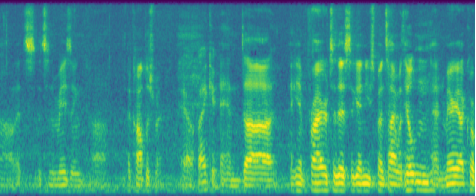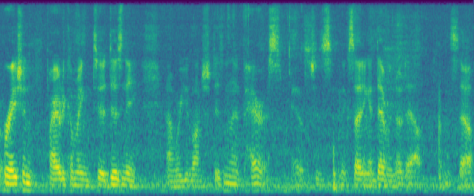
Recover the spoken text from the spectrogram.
Uh, it's, it's an amazing uh, accomplishment. Yeah, thank you. And uh, again, prior to this, again, you spent time with Hilton and Marriott Corporation prior to coming to Disney, uh, where you launched Disneyland Paris, yes. which is an exciting endeavor, no doubt. So,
